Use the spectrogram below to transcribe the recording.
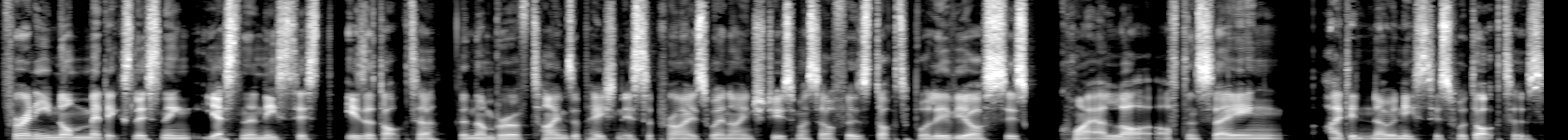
For any non medics listening, yes, an anaesthetist is a doctor. The number of times a patient is surprised when I introduce myself as Dr. Polyvios is quite a lot, often saying, I didn't know anaesthetists were doctors.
